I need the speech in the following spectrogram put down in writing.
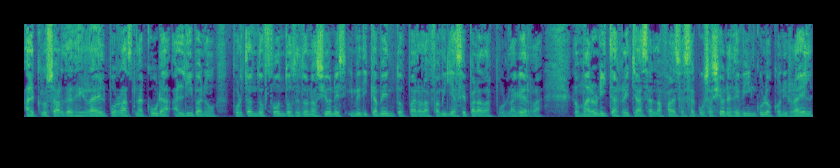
al cruzar desde Israel por Ras Nakura al Líbano, portando fondos de donaciones y medicamentos para las familias separadas por la guerra. Los maronitas rechazan las falsas acusaciones de vínculos con Israel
